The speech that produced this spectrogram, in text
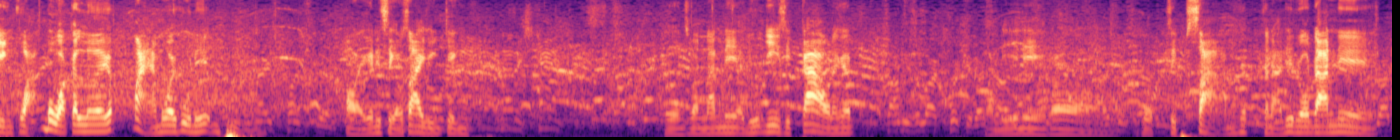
ยิงขวาบวกกันเลยครับแหมมวยคู่นี้ Nice punch there. ต่อยกันที่เสียวไส้จริง In that exchange. ๆเฮิร์นส์วันนั้นนี่อายุ 29 นะครับ Tommy's a lot quicker. That's วัน how นี้ he- นี่ก็ 63 ครับ ขณะที่โรดันนี่ Drop that-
